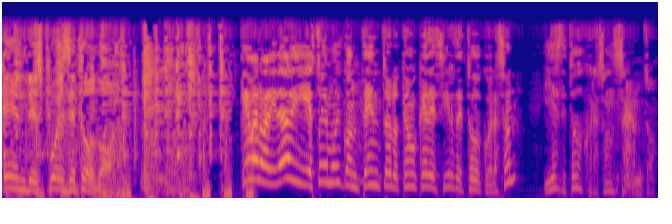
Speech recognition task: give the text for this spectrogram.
en Después de todo. ¡Qué barbaridad! Y estoy muy contento, lo tengo que decir de todo corazón, y es de todo corazón santo.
